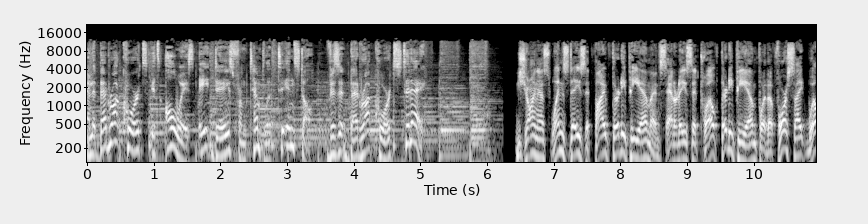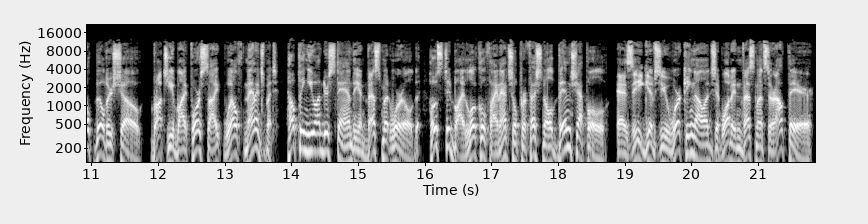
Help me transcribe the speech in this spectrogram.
And at Bedrock Quartz, it's always eight days from template to install. Visit Bedrock Quartz today. Join us Wednesdays at 5:30 p.m. and Saturdays at 12:30 p.m. for the Foresight Wealth Builder Show, brought to you by Foresight Wealth Management, helping you understand the investment world. Hosted by local financial professional Ben Chappell, as he gives you working knowledge of what investments are out there,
